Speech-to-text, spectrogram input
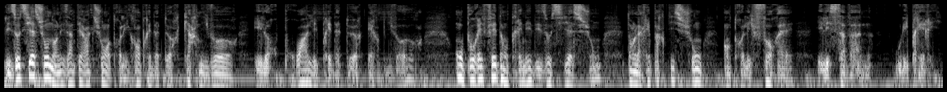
Les oscillations dans les interactions entre les grands prédateurs carnivores et leurs proies, les prédateurs herbivores, ont pour effet d'entraîner des oscillations dans la répartition entre les forêts et les savanes ou les prairies.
